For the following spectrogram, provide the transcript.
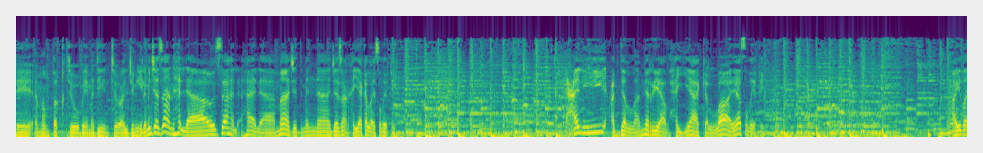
بمنطقته بمدينته الجميلة. من جازان هلا وسهلا. هلا ماجد من جازان. حياك الله يا صديقي. علي عبد الله من الرياض. حياك الله يا صديقي. أيضا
